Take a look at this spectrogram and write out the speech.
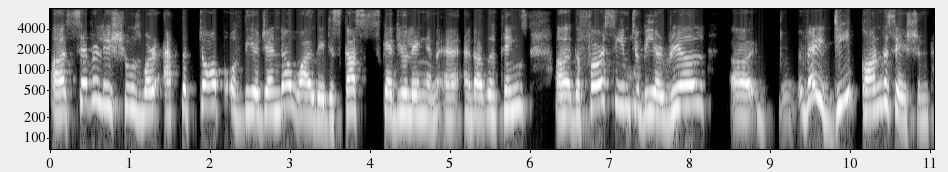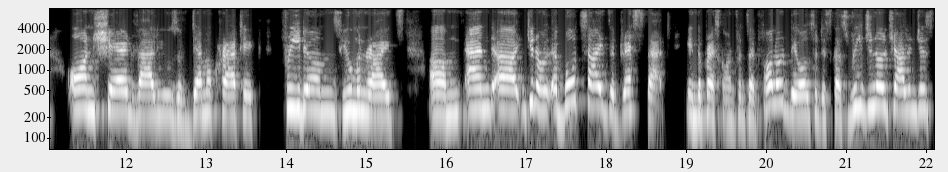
uh, several issues were at the top of the agenda while they discussed scheduling and, and other things. Uh, the first seemed to be a real uh, very deep conversation on shared values of democratic freedoms, human rights, um, and uh, you know both sides addressed that in the press conference that followed. They also discussed regional challenges,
